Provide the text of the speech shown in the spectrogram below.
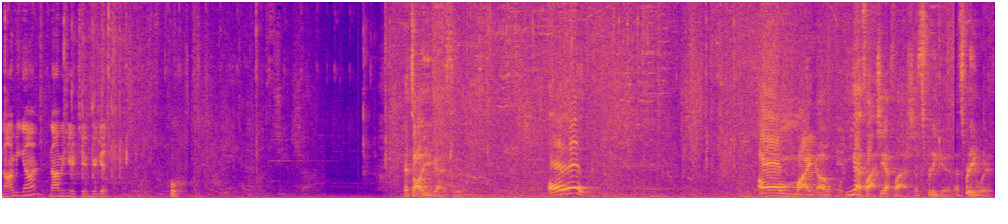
Nami gone? Nami's here too. You're good. Whew. That's all you guys do. Oh! Oh my, oh, you got flash, you got flash. That's pretty good. That's pretty worth.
